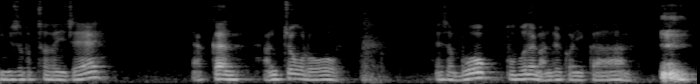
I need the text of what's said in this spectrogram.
여기서부터 이제 약간 안쪽으로 해서 목 부분을 만들 거니까 이렇게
